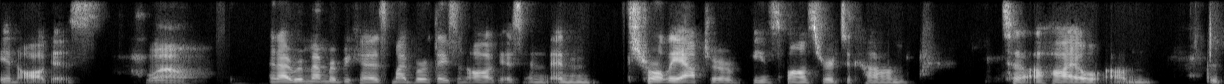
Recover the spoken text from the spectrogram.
in August. wow. And I remember because my birthday's in August, and and shortly after being sponsored to come to Ohio, um, the,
